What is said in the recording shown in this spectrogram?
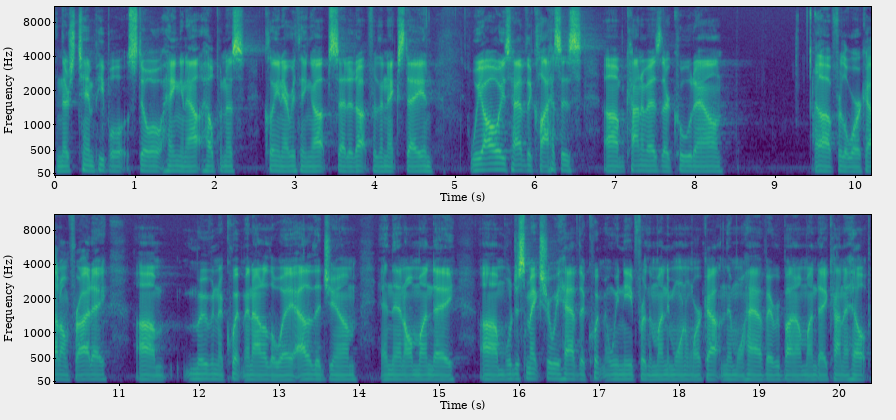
and there's ten people still hanging out helping us clean everything up, set it up for the next day, and we always have the classes um, kind of as their cool down uh, for the workout on Friday, um, moving equipment out of the way, out of the gym, and then on Monday um, we'll just make sure we have the equipment we need for the Monday morning workout, and then we'll have everybody on Monday kind of help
